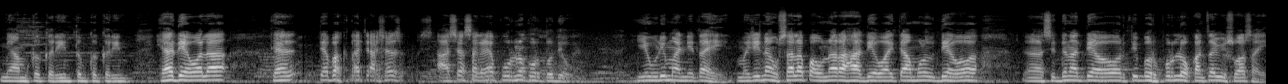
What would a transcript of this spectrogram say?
मी अमकं करीन तमकं करीन ह्या देवाला त्या त्या भक्ताच्या आशा आशा सगळ्या पूर्ण करतो देव. एवढी मान्यता आहे. म्हणजे नवसाला पावणारा हा देव आहे त्यामुळं देवा सिद्धनाथ देवावरती भरपूर लोकांचा विश्वास आहे.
